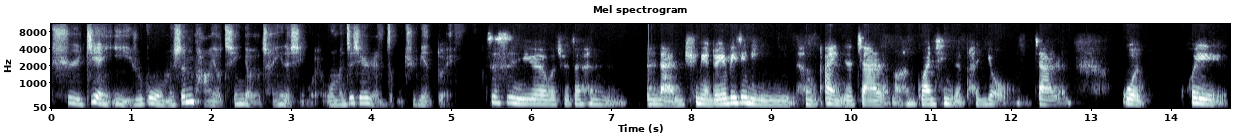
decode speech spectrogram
去建议？如果我们身旁有亲友有成瘾的行为，我们这些人怎么去面对？这是一个我觉得很。很难去面对，因为毕竟你很爱你的家人嘛，很关心你的朋友、家人。我会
